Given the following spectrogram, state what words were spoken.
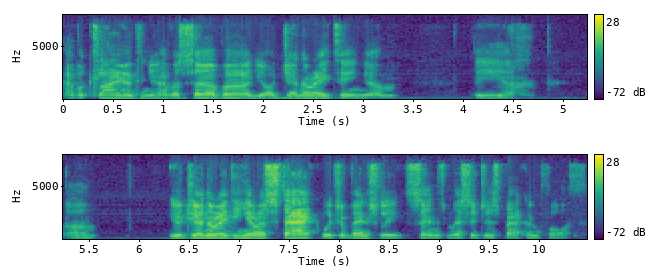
have a client and you have a server. You're generating um, the uh, um, you're generating here a stack, which eventually sends messages back and forth.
